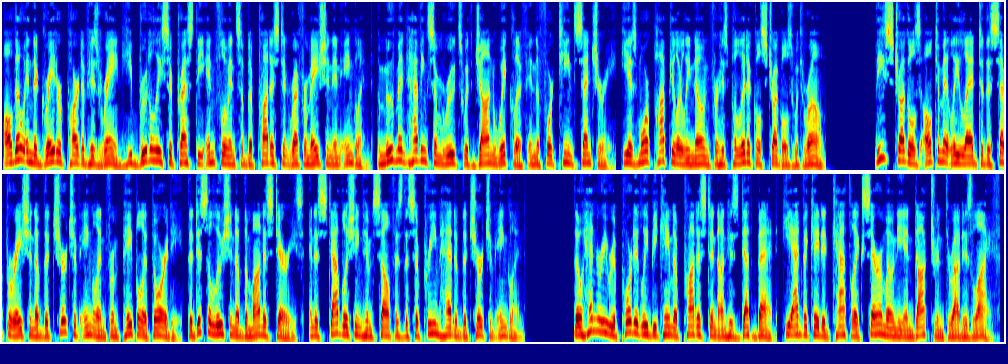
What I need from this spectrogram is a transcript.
Although in the greater part of his reign he brutally suppressed the influence of the Protestant Reformation in England, a movement having some roots with John Wycliffe in the 14th century, he is more popularly known for his political struggles with Rome. These struggles ultimately led to the separation of the Church of England from papal authority, the dissolution of the monasteries, and establishing himself as the supreme head of the Church of England. Though Henry reportedly became a Protestant on his deathbed, he advocated Catholic ceremony and doctrine throughout his life.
